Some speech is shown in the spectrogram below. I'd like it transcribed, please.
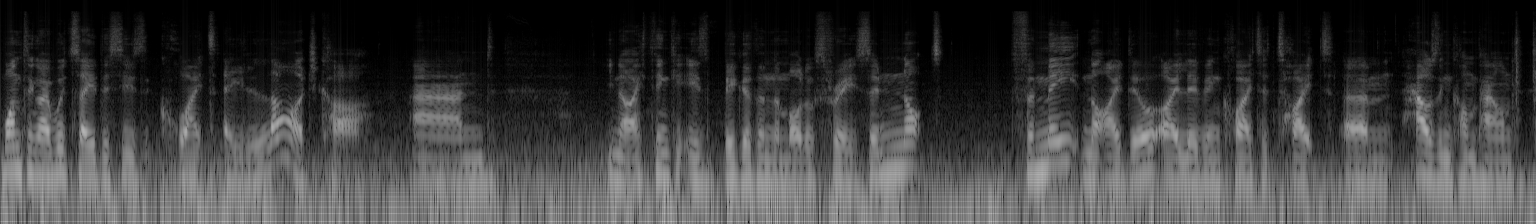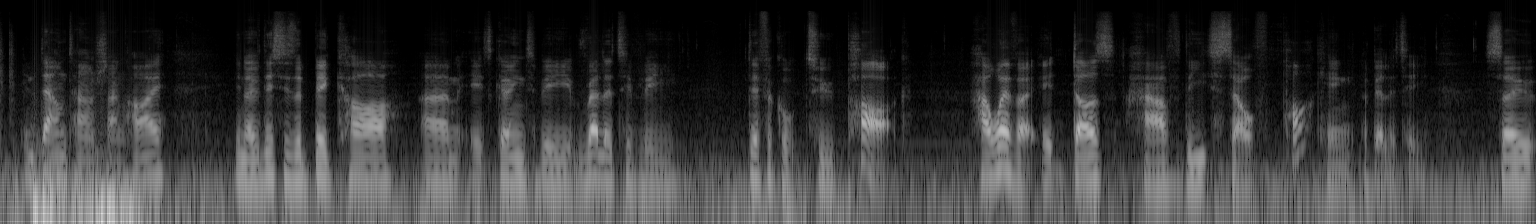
One thing I would say, this is quite a large car, and you know I think it is bigger than the Model 3. So not for me, not ideal. I live in quite a tight um, housing compound in downtown Shanghai. You know, this is a big car. Um, it's going to be relatively difficult to park. However, it does have the self parking ability. So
